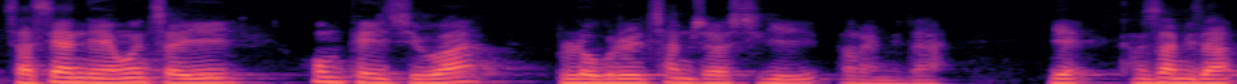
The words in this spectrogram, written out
자세한 내용은 저희 홈페이지와 블로그를 참조하시기 바랍니다. 예, 감사합니다.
